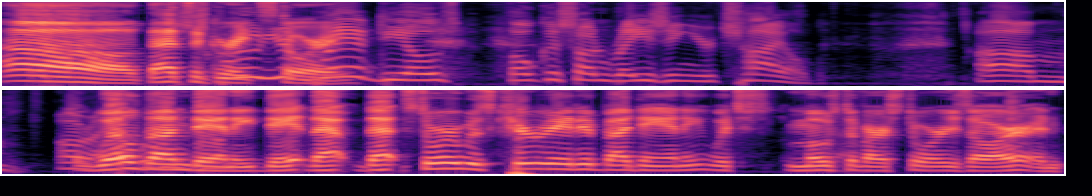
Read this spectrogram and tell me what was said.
Oh, that's a Screw great your story. brand deals. Focus on raising your child. Um, all right, well done, Danny. Da- that that story was curated by Danny, which most of our stories are. And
